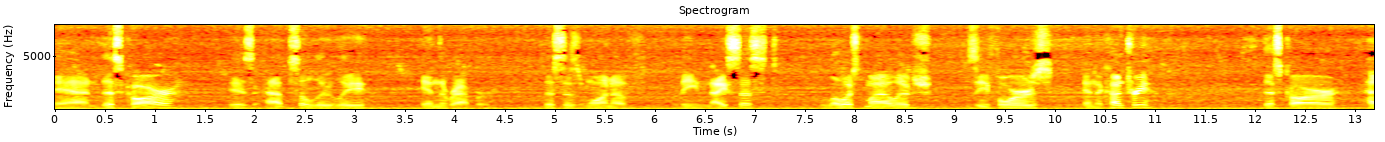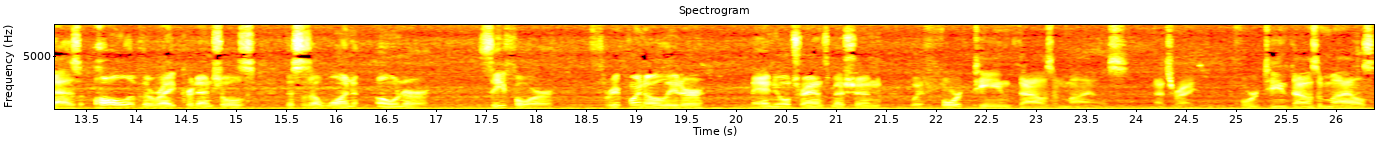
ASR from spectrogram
And this car is absolutely in the wrapper. This is one of the nicest, lowest mileage Z4s in the country. This car has all of the right credentials. This is a one owner Z4 3.0 liter manual transmission with 14,000 miles. That's right, 14,000 miles.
